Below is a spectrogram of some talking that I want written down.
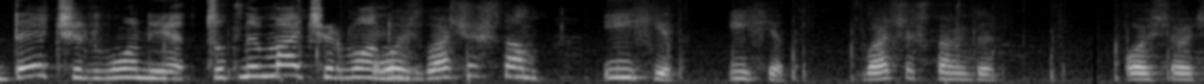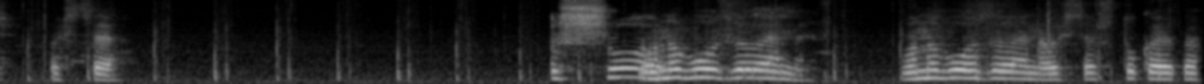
Де червоний? Тут нема червоного. Ось, бачиш там іхід, іхід. Бачиш там де? Ось, ось, ось це. Що? Воно було зелене. Воно було зелене, ось ця штука, яка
